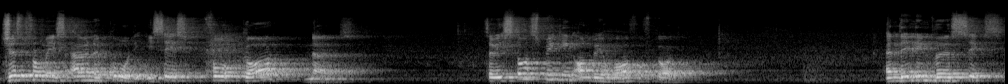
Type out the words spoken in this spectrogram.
just from his own accord. He says, For God knows. So he starts speaking on behalf of God. And then in verse 6,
